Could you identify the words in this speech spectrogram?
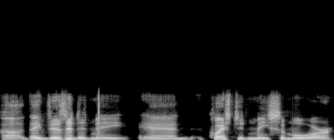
uh, they visited me and questioned me some more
